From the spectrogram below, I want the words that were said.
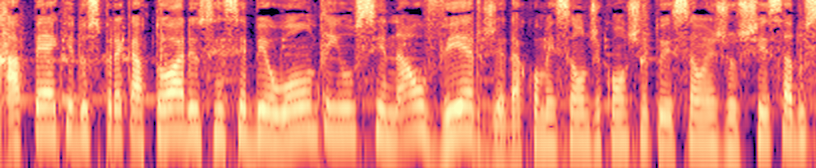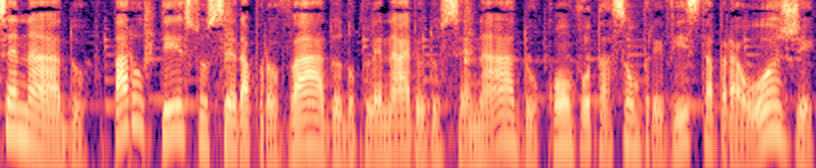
A PEC dos precatórios recebeu ontem o sinal verde da Comissão de Constituição e Justiça do Senado. Para o texto ser aprovado no plenário do Senado, com votação prevista para hoje,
